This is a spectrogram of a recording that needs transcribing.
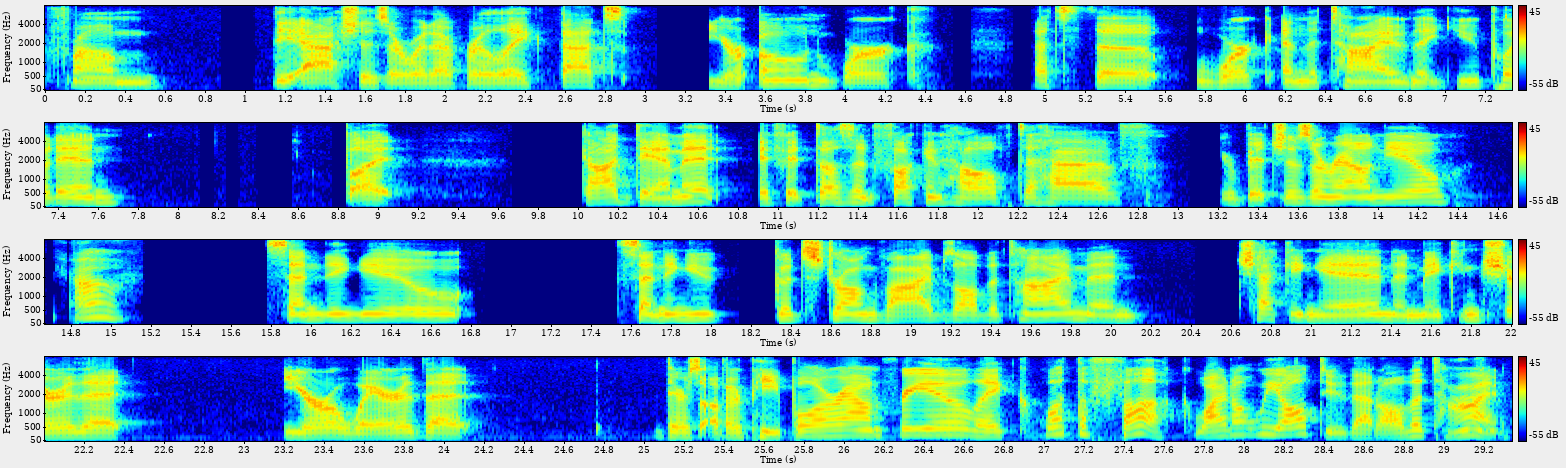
from the ashes or whatever. Like, that's your own work. That's the work and the time that you put in. But god damn it, if it doesn't fucking help to have your bitches around you, Yeah. sending you sending you good strong vibes all the time and checking in and making sure that you're aware that there's other people around for you like what the fuck why don't we all do that all the time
